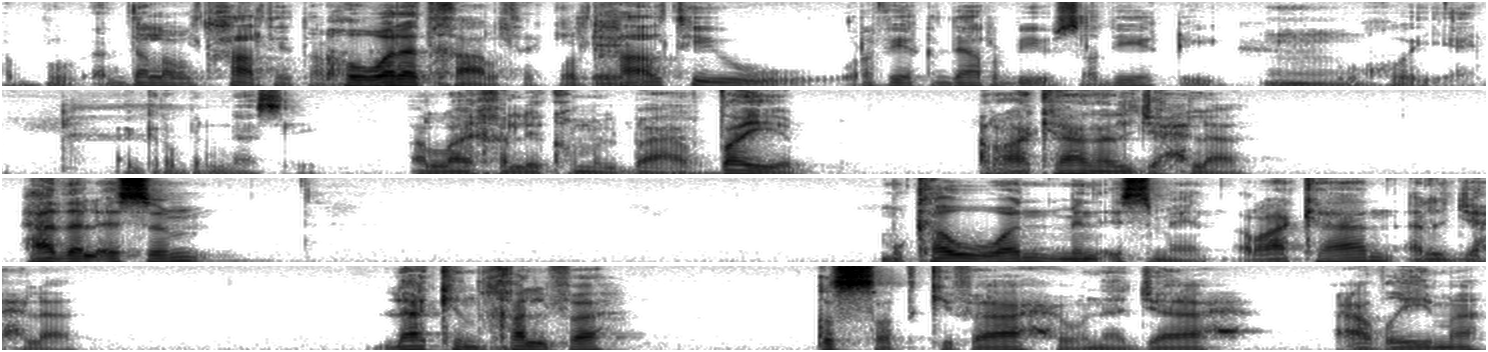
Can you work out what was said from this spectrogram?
أبو عبد الله ولد خالتي طبعا. هو ولد خالتك. ولد إيه. خالتي ورفيق دربي وصديقي. وأخوي يعني أقرب الناس لي. الله يخليكم البعض. طيب راكان الجحلان. هذا الاسم مكون من اسمين راكان الجحلان. لكن خلفه قصة كفاح ونجاح عظيمة.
